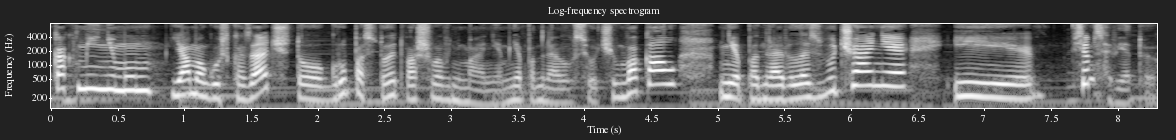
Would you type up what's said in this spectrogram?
как минимум, я могу сказать, что группа стоит вашего внимания. Мне понравился очень вокал, мне понравилось звучание, и всем советую.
